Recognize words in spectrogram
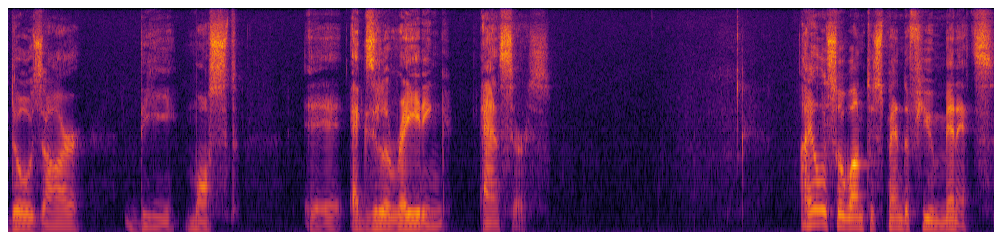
those are the most exhilarating answers. I also want to spend a few minutes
